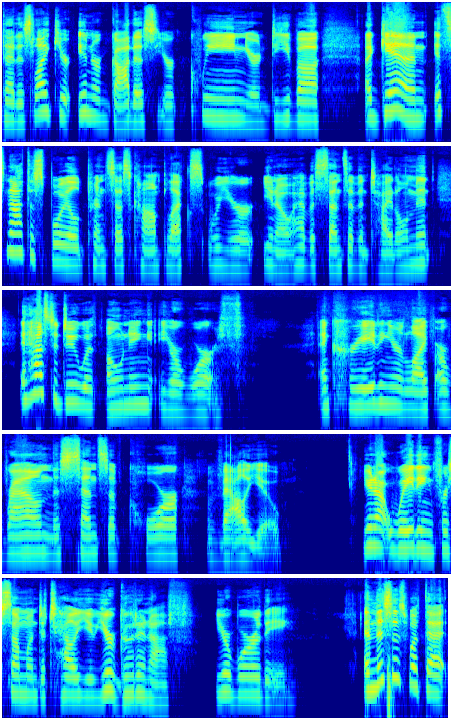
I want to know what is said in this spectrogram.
that is like your inner goddess, your queen, your diva, again, it's not the spoiled princess complex where you're, you know, have a sense of entitlement. It has to do with owning your worth and creating your life around this sense of core value. You're not waiting for someone to tell you you're good enough, you're worthy, and this is what that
